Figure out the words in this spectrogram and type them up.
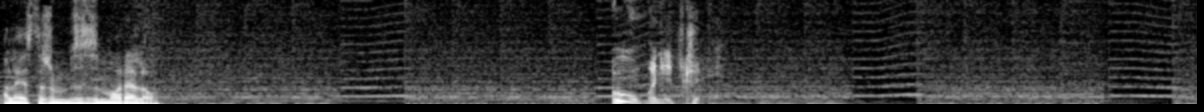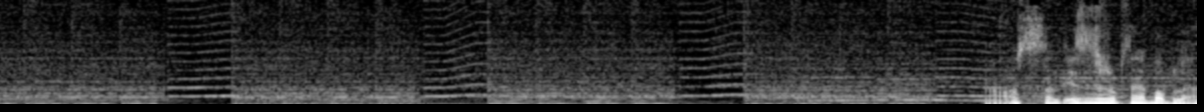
Ale jest też z Morello. Uuu, manieczki! Jest też opcja na boble.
